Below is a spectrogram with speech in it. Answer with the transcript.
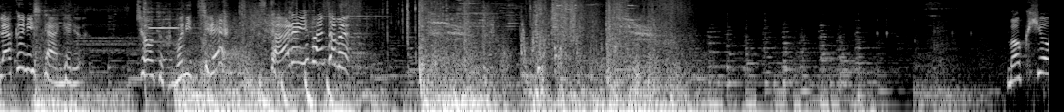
楽にしてあげる。蝶と共に散れ。スターレインファントム。目標を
